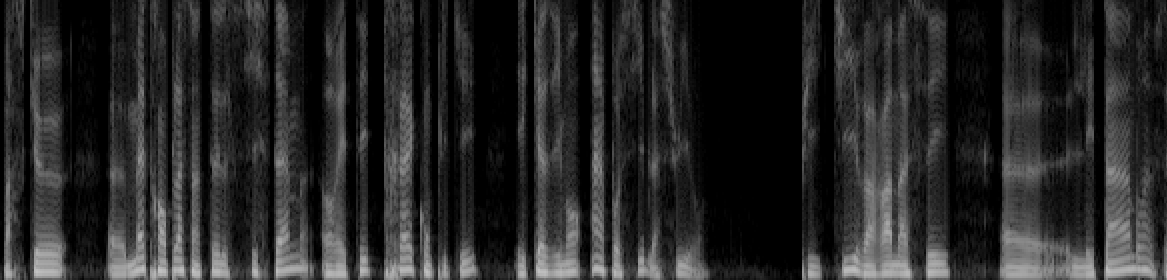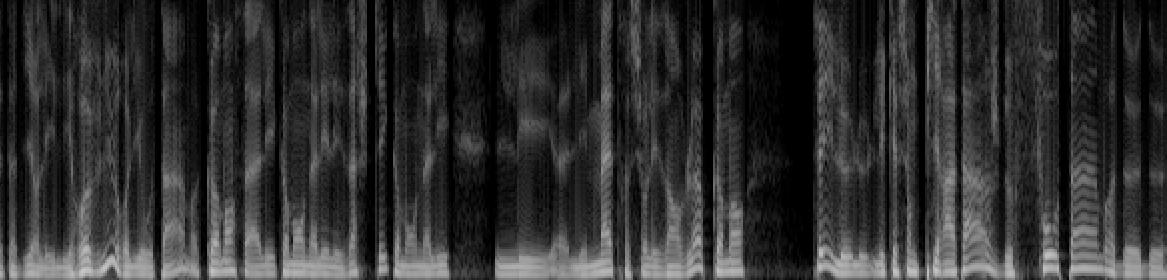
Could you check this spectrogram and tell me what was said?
Parce que euh, mettre en place un tel système aurait été très compliqué et quasiment impossible à suivre. Puis qui va ramasser euh, les timbres, c'est-à-dire les, revenus reliés aux timbres, comment, on allait les acheter, comment on allait les, euh, mettre sur les enveloppes, comment, tu sais, les questions de piratage, de faux timbres, de,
